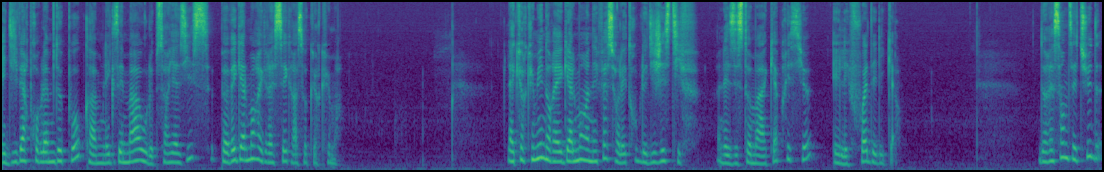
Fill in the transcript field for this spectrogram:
et divers problèmes de peau comme l'eczéma ou le psoriasis peuvent également régresser grâce au curcuma. La curcumine aurait également un effet sur les troubles digestifs, les estomacs capricieux et les foies délicats. De récentes études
